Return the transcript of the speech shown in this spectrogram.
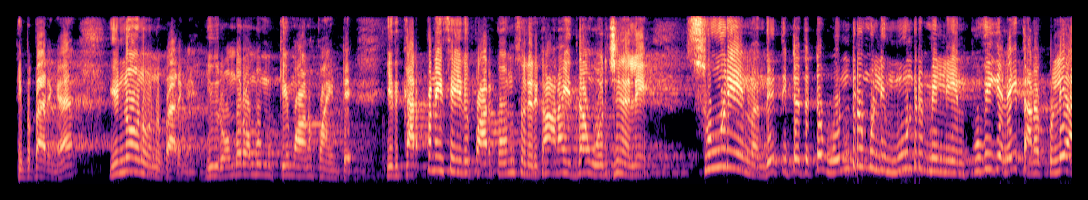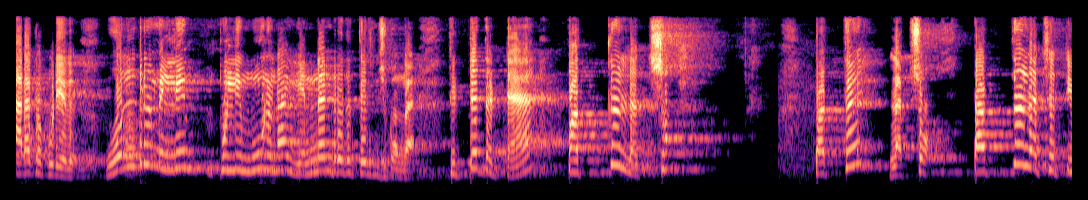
இப்ப பாருங்க இன்னொன்னு ஒண்ணு பாருங்க. இது ரொம்ப ரொம்ப முக்கியமான பாயிண்ட் இது கற்பனை செய்து பார்க்கணும்னு சொல்லியிருக்கான் ஆனா இதுதான் ஒரிஜினலே சூரியன் வந்து கிட்டத்தட்ட ஒன்று புள்ளி மூன்று மில்லியன் புவிகளை தனக்குள்ளே அடக்கக்கூடியது. ஒன்று மில்லியன் புள்ளி மூணுனா என்னன்றது தெரிஞ்சுக்கோங்க. கிட்டத்தட்ட பத்து லட்சம் பத்து லட்சம். பத்து லட்சத்தி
